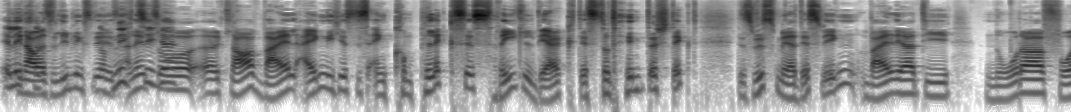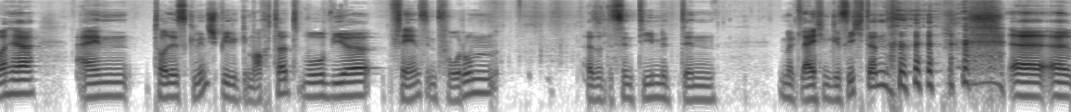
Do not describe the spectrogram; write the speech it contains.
ehrlich Genau, also Lieblingslieder ist nicht, nicht sicher. so äh, klar, weil eigentlich ist es ein komplexes Regelwerk, das da dahinter steckt. Das wissen wir ja deswegen, weil ja die Nora vorher ein tolles Gewinnspiel gemacht hat, wo wir Fans im Forum, also das sind die mit den immer gleichen Gesichtern, äh, äh,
